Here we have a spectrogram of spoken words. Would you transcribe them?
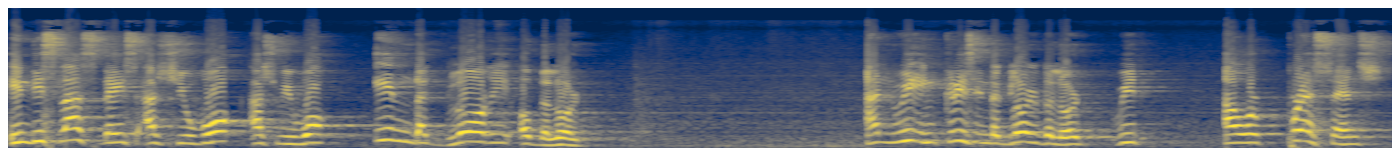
In these last days, as you walk, as we walk in the glory of the Lord, and we increase in the glory of the Lord with our presence,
